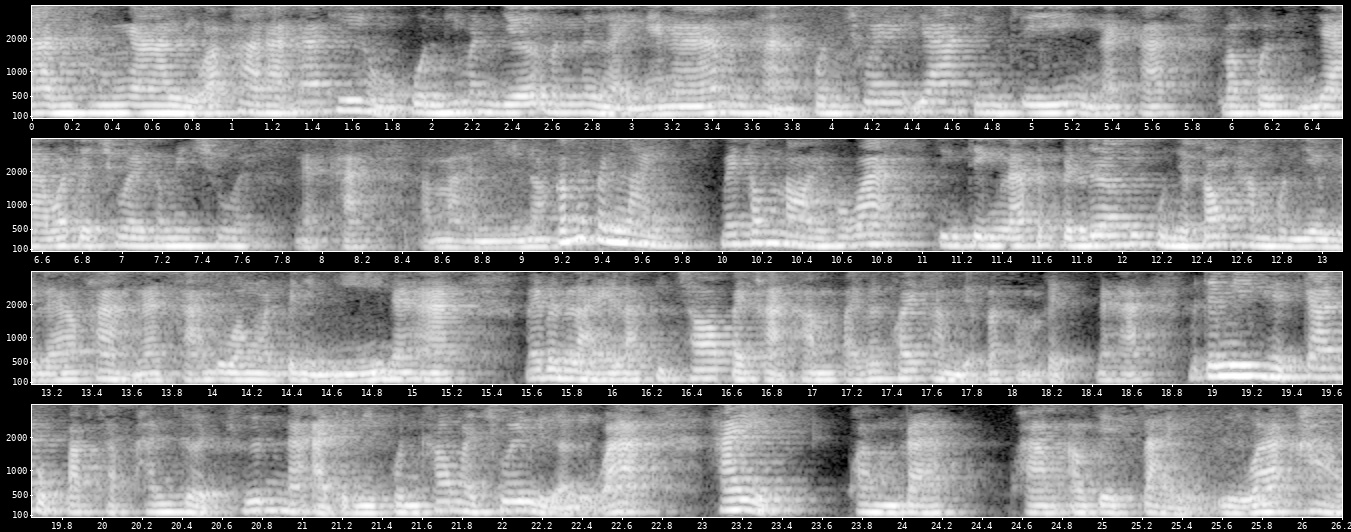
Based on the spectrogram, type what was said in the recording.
การทำงานหรือว่าภาระหน้าที่ของคุณที่มันเยอะมันเหนื่อยเนี่ยนะ มันหาคนช่วยยากจริง ๆนะคะ บางคนสัญญาว่าจะช่วยก็ไม่ช่วยนะคะ ประมาณนี้เนาะก็ไม่เป็นไรไม่ต้องนอย เพราะว่าจริง ๆ แล้วเป็นเป็นเรื่องที่คุณจะต้องทำคนเดียวอยู่แล้วค่ะนะคะ ดวงมันเป็นอย่างนี้นะคะไม่เป็นไรรับผิดชอบไปค่ะทำไปค่อย ๆทำเดี๋ยวก็สำเร็จนะคะ มันจะมีเหตุการณ์ปกปักฉับพลันเกิดขึ้นนะอาจจะมีคนเข้ามาช่วยเหลือหรือว่าให้ความรักความเอาใจใส่หรือว่าข่าว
